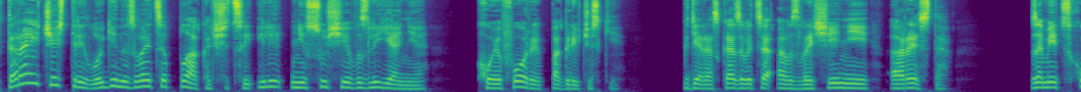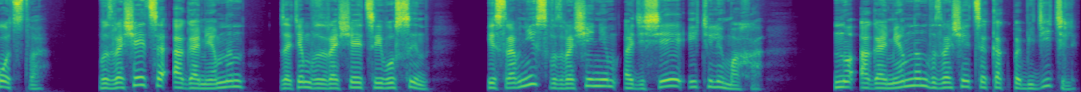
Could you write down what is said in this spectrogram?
Вторая часть трилогии называется «Плакальщицы» или «Несущее возлияние» «Хоэфоры» по-гречески, где рассказывается о возвращении Ареста. Заметь сходство. Возвращается Агамемнон, затем возвращается его сын, и сравни с возвращением Одиссея и Телемаха. Но Агамемнон возвращается как победитель,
